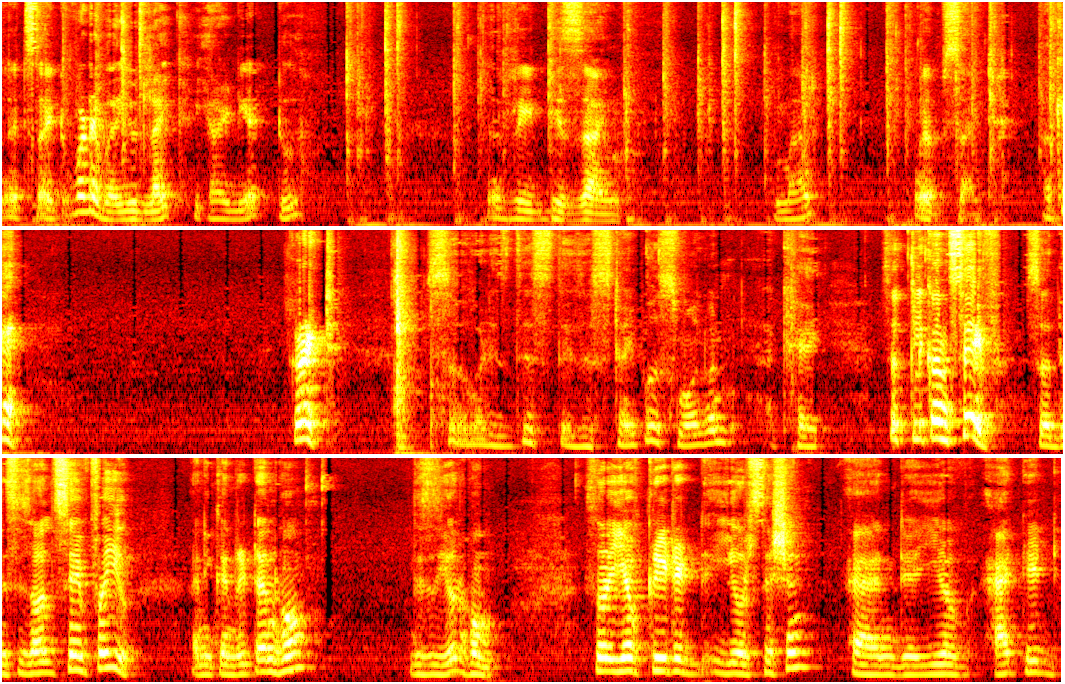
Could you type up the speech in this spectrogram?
Let's write whatever you'd like idea to redesign my website. Okay. Correct. So what is this? There's a typo small one. Okay. So click on save. So this is all saved for you. And you can return home. This is your home. So you have created your session and you have added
